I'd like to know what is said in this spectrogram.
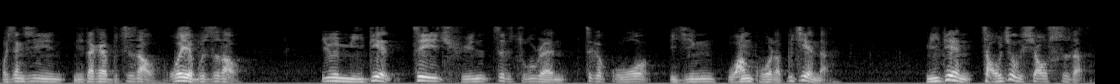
我相信你大概不知道，我也不知道。因为米甸这一群这个族人，这个国已经亡国了，不见了。米甸早就消失了。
